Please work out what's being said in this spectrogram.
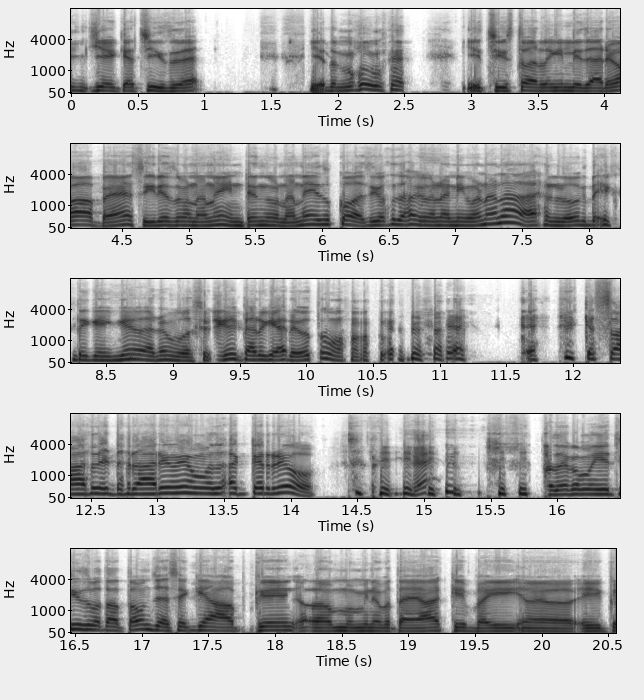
ये क्या चीज़ है? ये तो मीम है ये चीज़ तो अलग ही ले जा रहे हो आप, हैं? सीरियस बनाना इंटेंस बनाना, इसको हँसी मज़ाक वाला नहीं बनाना। लोग देखते कहेंगे, अरे ठीक है कर क्या रहे हो तुम? क्या सारे डरा रहे हो या मज़ाक कर रहे हो? तो देखो, मैं ये चीज़ बताता हूँ, जैसे कि आपके मम्मी ने बताया कि भाई एक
